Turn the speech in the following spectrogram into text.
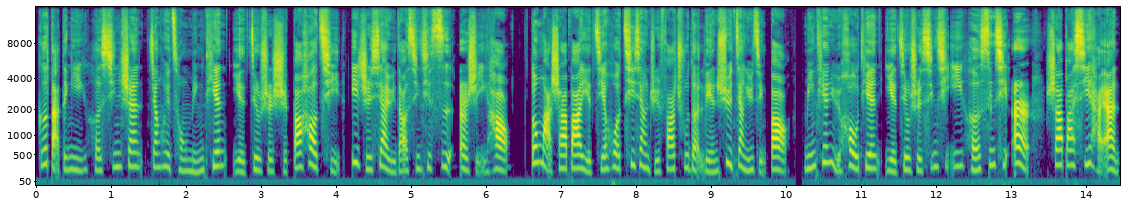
哥打丁尼和新山将会从明天，也就是十八号起，一直下雨到星期四二十一号。东马沙巴也接获气象局发出的连续降雨警报，明天与后天，也就是星期一和星期二，沙巴西海岸、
